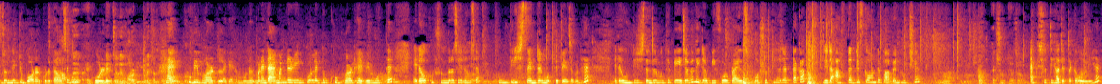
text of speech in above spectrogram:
স্টোন দিয়ে একটু বর্ডার করে দেওয়া আছে এবং গোল্ডেন হ্যাঁ খুবই ভরাট লাগে। মনে মানে ডায়মন্ডের রিং করলে একদম খুব ভরাট হেভির মধ্যে। এটাও খুব সুন্দর আছে এটা হচ্ছে উনত্রিশ সেন্টের মধ্যে পেয়ে যাবেন হ্যাঁ? এটা উনত্রিশ সেন্টের মধ্যে পেয়ে যাবেন এটার বিফোর প্রাইস পঁয়ষট্টি হাজার টাকা যেটা আফটার ডিসকাউন্টে পাবেন হচ্ছে একষট্টি হাজার। টাকা অনলি হ্যাঁ?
